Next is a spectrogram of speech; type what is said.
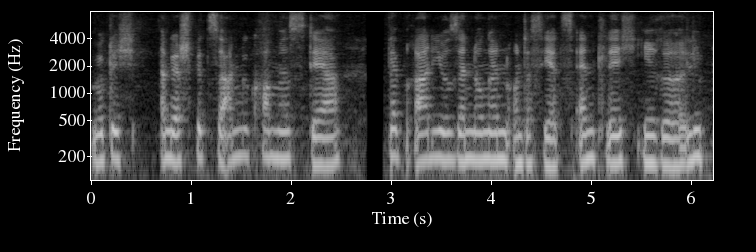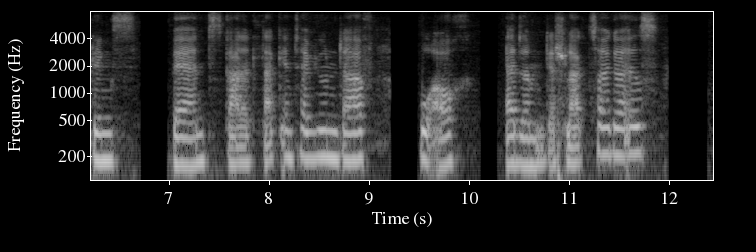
wirklich an der Spitze angekommen ist der Webradiosendungen und dass sie jetzt endlich ihre Lieblingsband Scarlet Luck interviewen darf, wo auch Adam der Schlagzeuger ist.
